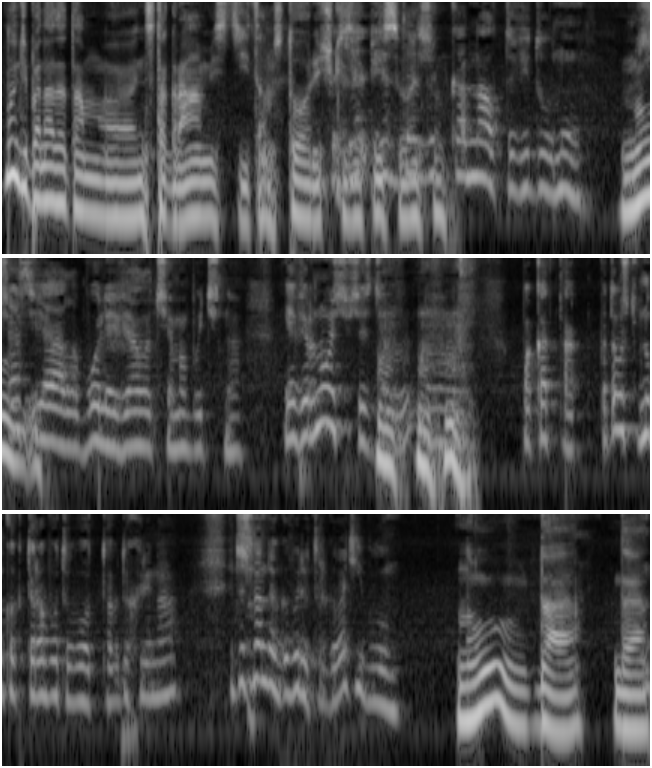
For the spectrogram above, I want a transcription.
Ну, типа, надо там э, Инстаграм вести, там сторички Я- Я, записывать. даже канал-то веду, ну, Ну, сейчас вяло, более вяло, чем обычно. Я вернусь, все сделаю, но пока так. Потому что, ну, как-то работа вот так до хрена. Это же надо, говорю, торговать еблом. Ну, да, да.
